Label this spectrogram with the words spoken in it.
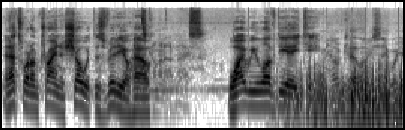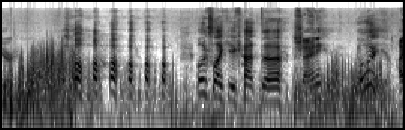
And that's what I'm trying to show with this video, how Coming out nice. why we love the A team. Okay, let me see what you're. Looks like you got the. Shiny? Oh, I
